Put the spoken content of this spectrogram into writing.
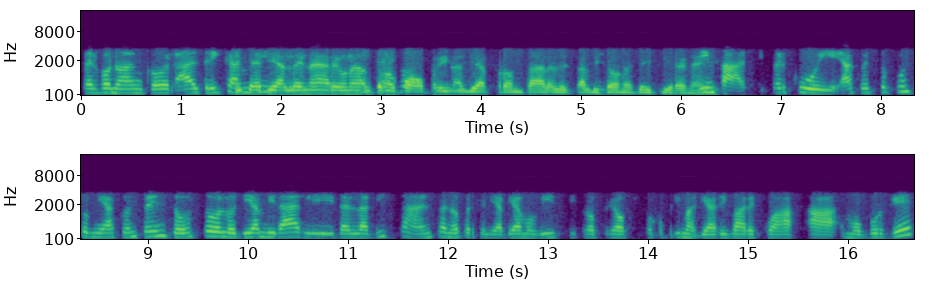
servono ancora altri cammini. Ti devi allenare un altro po' prima di affrontare le salitone dei Pirenei. Infatti, per cui a questo punto mi accontento solo di ammirarli dalla distanza, no? perché li abbiamo visti proprio poco prima di arrivare qua a Maubourguet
